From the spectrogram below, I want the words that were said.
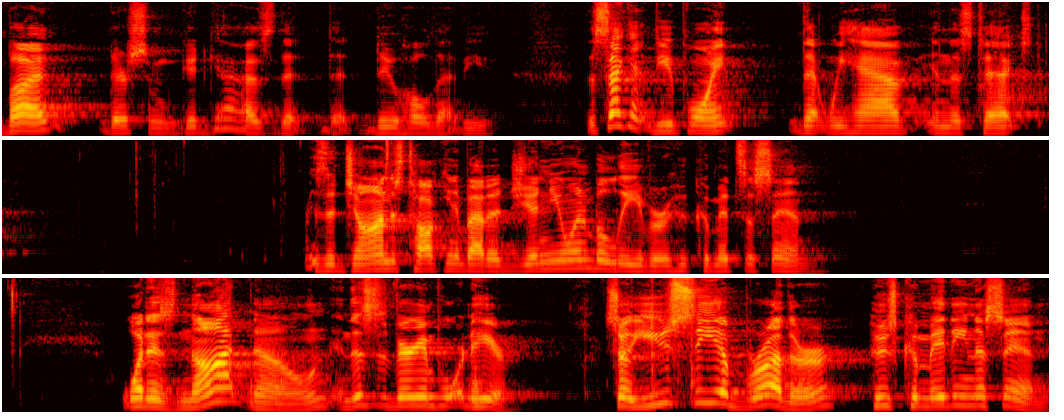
but there's some good guys that, that do hold that view. The second viewpoint that we have in this text is that John is talking about a genuine believer who commits a sin. What is not known, and this is very important to hear. So you see a brother who's committing a sin.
